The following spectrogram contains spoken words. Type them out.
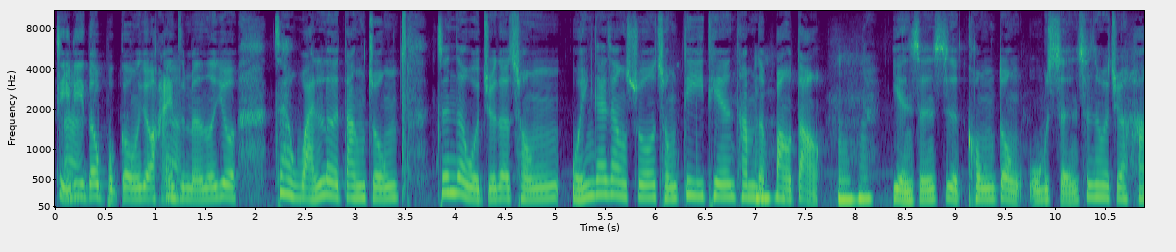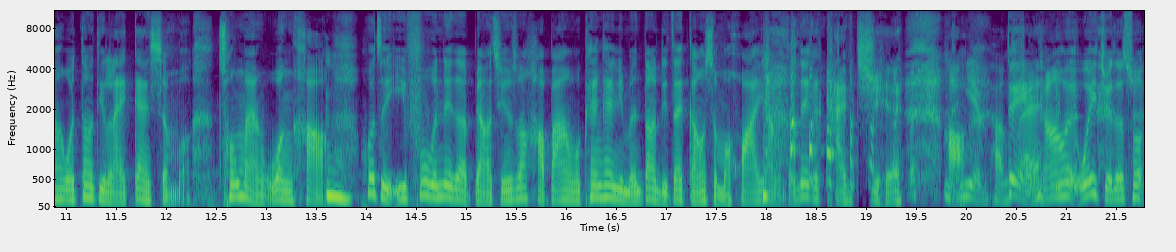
体力都不够，就孩子们呢又在玩乐当中。真的，我觉得从我应该这样说，从第一天他们的报道，嗯哼。眼神是空洞无神，甚至会觉得哈，我到底来干什么？充满问号，嗯、或者一副那个表情说：“好吧，我看看你们到底在搞什么花样的 那个感觉。”好，对，然后我也觉得说：“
